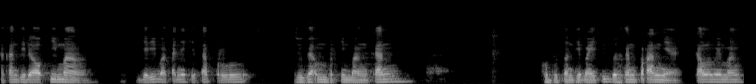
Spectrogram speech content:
akan tidak optimal. Jadi makanya kita perlu juga mempertimbangkan kebutuhan tim IT berdasarkan perannya. Kalau memang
